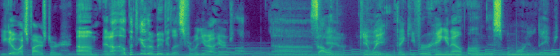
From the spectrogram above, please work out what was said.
you go watch firestarter um and i'll, I'll put together a movie list for when you're out here in july um, Solid. and- Can't wait. thank you for hanging out on this memorial day week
